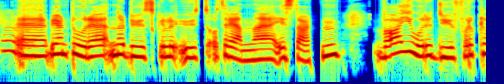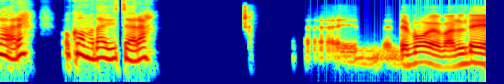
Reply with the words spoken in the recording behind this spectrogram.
Mm. Eh, Bjørn Tore, når du skulle ut og trene i starten, hva gjorde du for å klare å komme deg ut døra? Det var jo veldig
